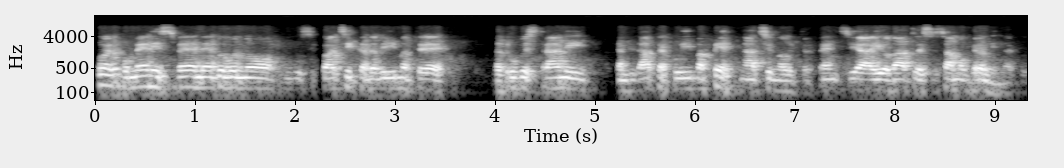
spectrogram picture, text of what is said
to je po meni sve nedovoljno u situaciji kada vi imate na drugoj strani kandidata koji ima pet nacionalnih frekvencija i odatle se samo grmi. Dakle,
